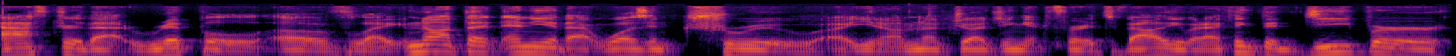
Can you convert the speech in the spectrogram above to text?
after that ripple of like not that any of that wasn't true uh, you know i'm not judging it for its value but i think the deeper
